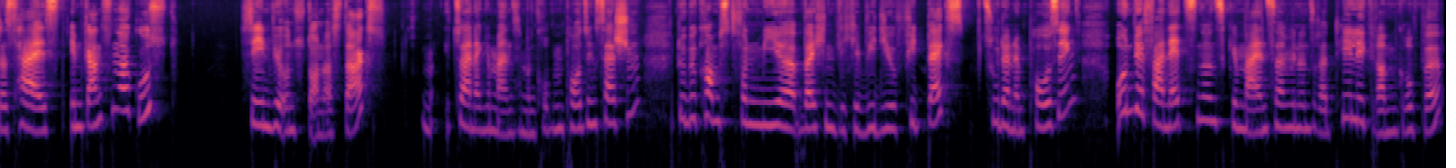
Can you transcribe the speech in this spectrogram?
Das heißt, im ganzen August sehen wir uns donnerstags zu einer gemeinsamen Gruppenposing-Session. Du bekommst von mir wöchentliche Video-Feedbacks zu deinem Posing und wir vernetzen uns gemeinsam in unserer Telegram-Gruppe.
